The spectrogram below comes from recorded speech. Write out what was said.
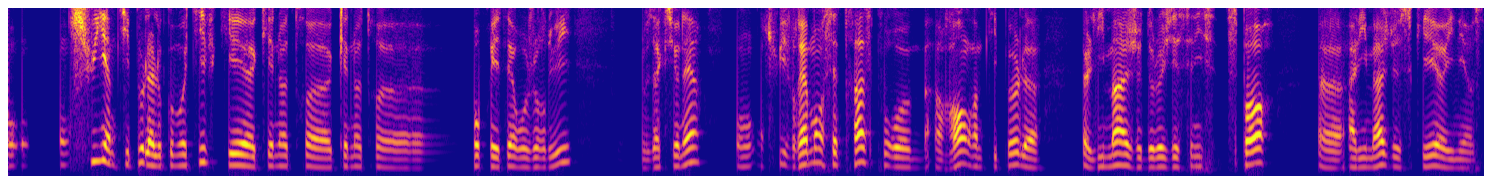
on, suit un petit peu la locomotive qui est, notre, qui est notre euh, propriétaire aujourd'hui, nos actionnaires. On, suit vraiment cette trace pour euh, bah, rendre un petit peu l'image de l'OGC Sport à l'image de ce qui est Ineos.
